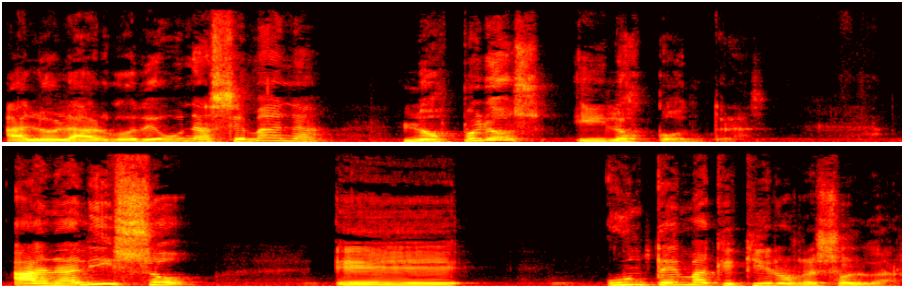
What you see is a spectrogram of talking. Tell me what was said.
a lo largo de una semana los pros y los contras. Analizo eh, un tema que quiero resolver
